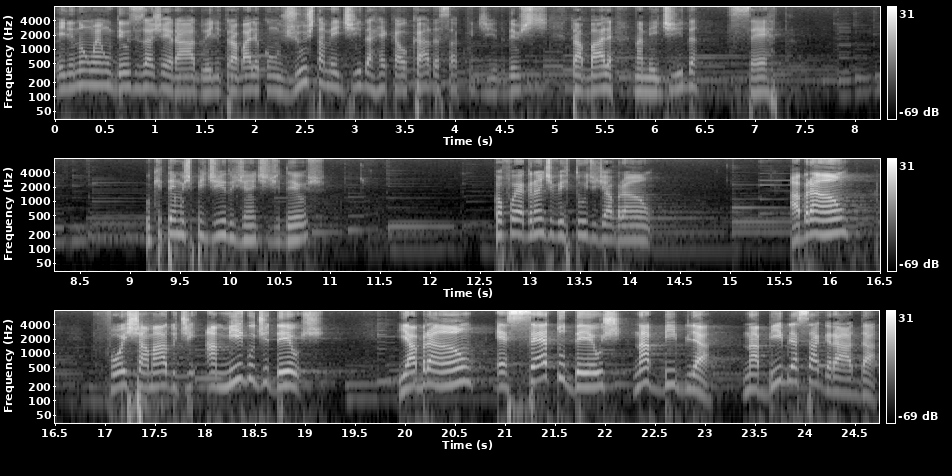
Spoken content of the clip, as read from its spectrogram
ele não é um Deus exagerado, ele trabalha com justa medida, recalcada, sacudida. Deus trabalha na medida certa. O que temos pedido diante de Deus? Qual foi a grande virtude de Abraão? Abraão foi chamado de amigo de Deus. E Abraão, exceto Deus, na Bíblia, na Bíblia Sagrada,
